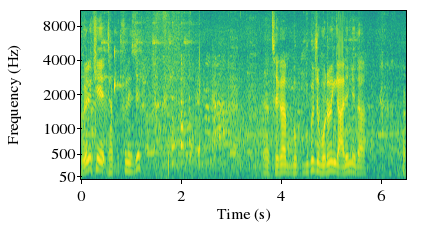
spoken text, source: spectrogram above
왜 이렇게 자꾸 풀리지? 제가 묵, 묵을 줄 모르는 게 아닙니다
